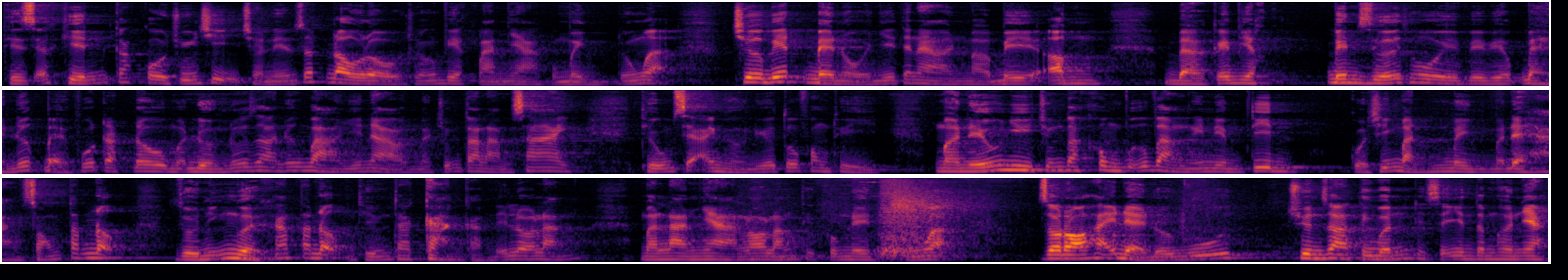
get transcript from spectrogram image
thì sẽ khiến các cô chú anh chị trở nên rất đau đầu trong cái việc làm nhà của mình, đúng không ạ? Chưa biết bề nổi như thế nào mà bề âm về cái việc bên dưới thôi, về việc bể nước, bể phốt đặt đâu, mà đường nước ra, nước vào như nào mà chúng ta làm sai thì cũng sẽ ảnh hưởng đến yếu tố phong thủy. Mà nếu như chúng ta không vững vàng cái niềm tin của chính bản thân mình mà để hàng xóm tác động, rồi những người khác tác động thì chúng ta càng cảm thấy lo lắng. Mà làm nhà lo lắng thì không nên, đúng không ạ? Do đó hãy để đội ngũ chuyên gia tư vấn thì sẽ yên tâm hơn nha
